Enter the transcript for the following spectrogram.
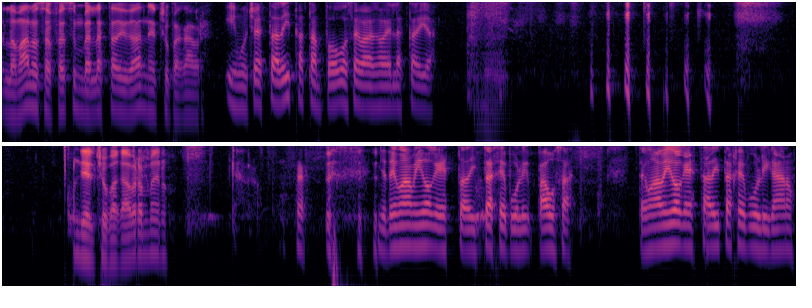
lo malo se fue sin ver la estadidad ni el chupacabra. Y muchos estadistas tampoco se van a ver la estadía. Ni el chupacabra menos. Yo tengo un amigo que es estadista republicano. Pausa. Tengo un amigo que es estadista republicano.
